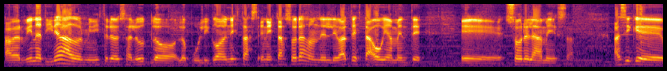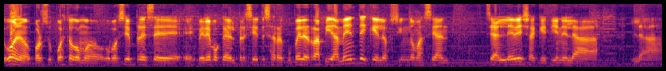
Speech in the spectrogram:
a ver, bien atinado, el Ministerio de Salud lo, publicó en estas, en estas horas donde el debate está obviamente eh, sobre la mesa. Así que, bueno, por supuesto, como, como siempre, se, esperemos que el presidente se recupere rápidamente, que los síntomas sean, sean leves, ya que tiene la, la,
